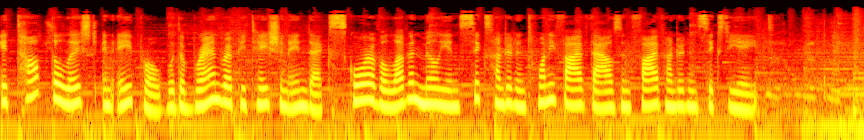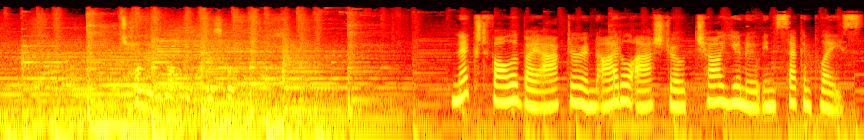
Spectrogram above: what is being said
It topped the list in April with a brand reputation index score of 11,625,568. Next followed by actor and idol Astro Cha Eun-woo in second place.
